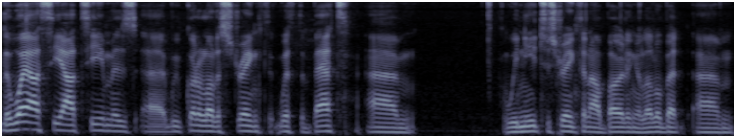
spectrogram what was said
the way I see our team is uh, we've got a lot of strength with the bat. Um, we need to strengthen our bowling a little bit. Um,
